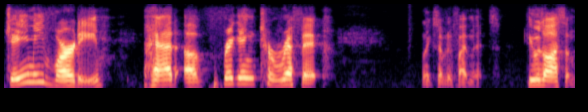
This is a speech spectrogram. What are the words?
Jamie Vardy had a frigging terrific, like 75 minutes. He was awesome.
